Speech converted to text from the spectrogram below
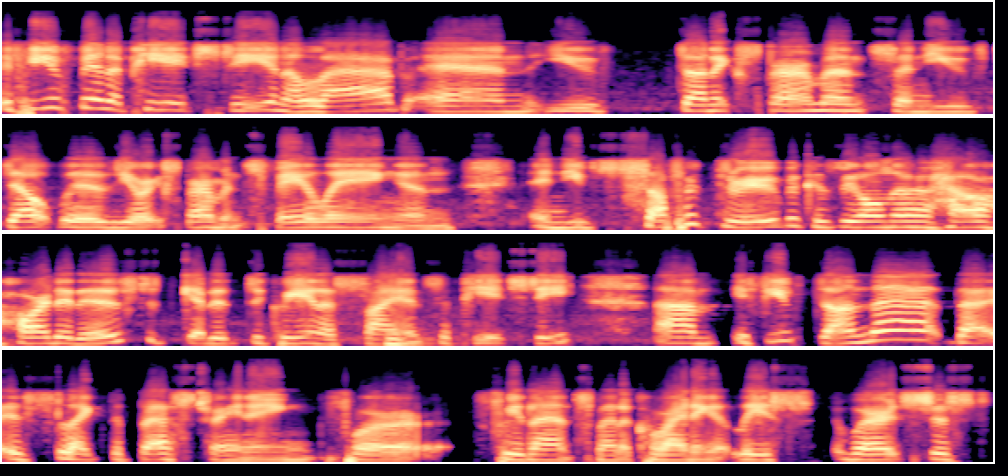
If you've been a PhD in a lab and you've done experiments and you've dealt with your experiments failing and, and you've suffered through because we all know how hard it is to get a degree in a science, a PhD. Um, if you've done that, that is like the best training for freelance medical writing, at least, where it's just,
